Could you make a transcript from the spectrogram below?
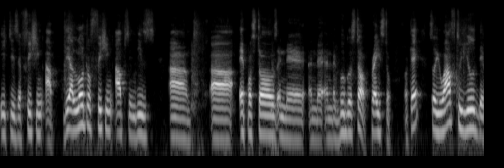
it is a phishing app. There are a lot of phishing apps in this um, uh, Apple stores and the, and the and the Google Store, Play Store. Okay, so you have to use the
